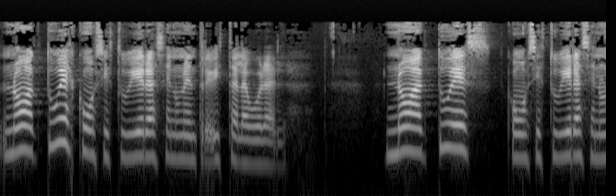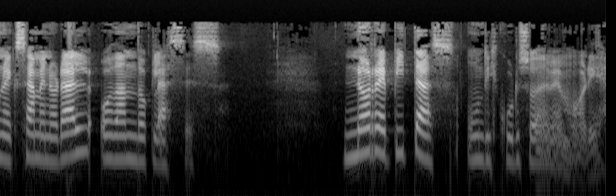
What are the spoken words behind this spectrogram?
no actúes como si estuvieras en una entrevista laboral. No actúes como si estuvieras en un examen oral o dando clases. No repitas un discurso de memoria.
